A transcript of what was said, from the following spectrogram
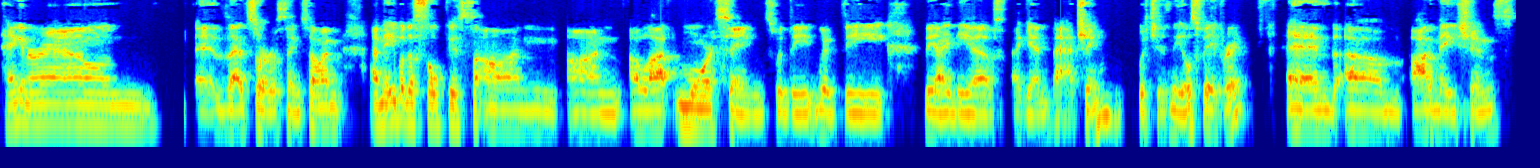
hanging around, that sort of thing. So I'm I'm able to focus on on a lot more things with the with the the idea of again batching, which is Neil's favorite, and um, automations.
